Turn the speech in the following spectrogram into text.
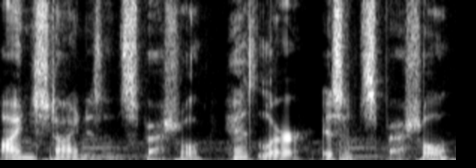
Einstein isn't special, Hitler isn't special,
